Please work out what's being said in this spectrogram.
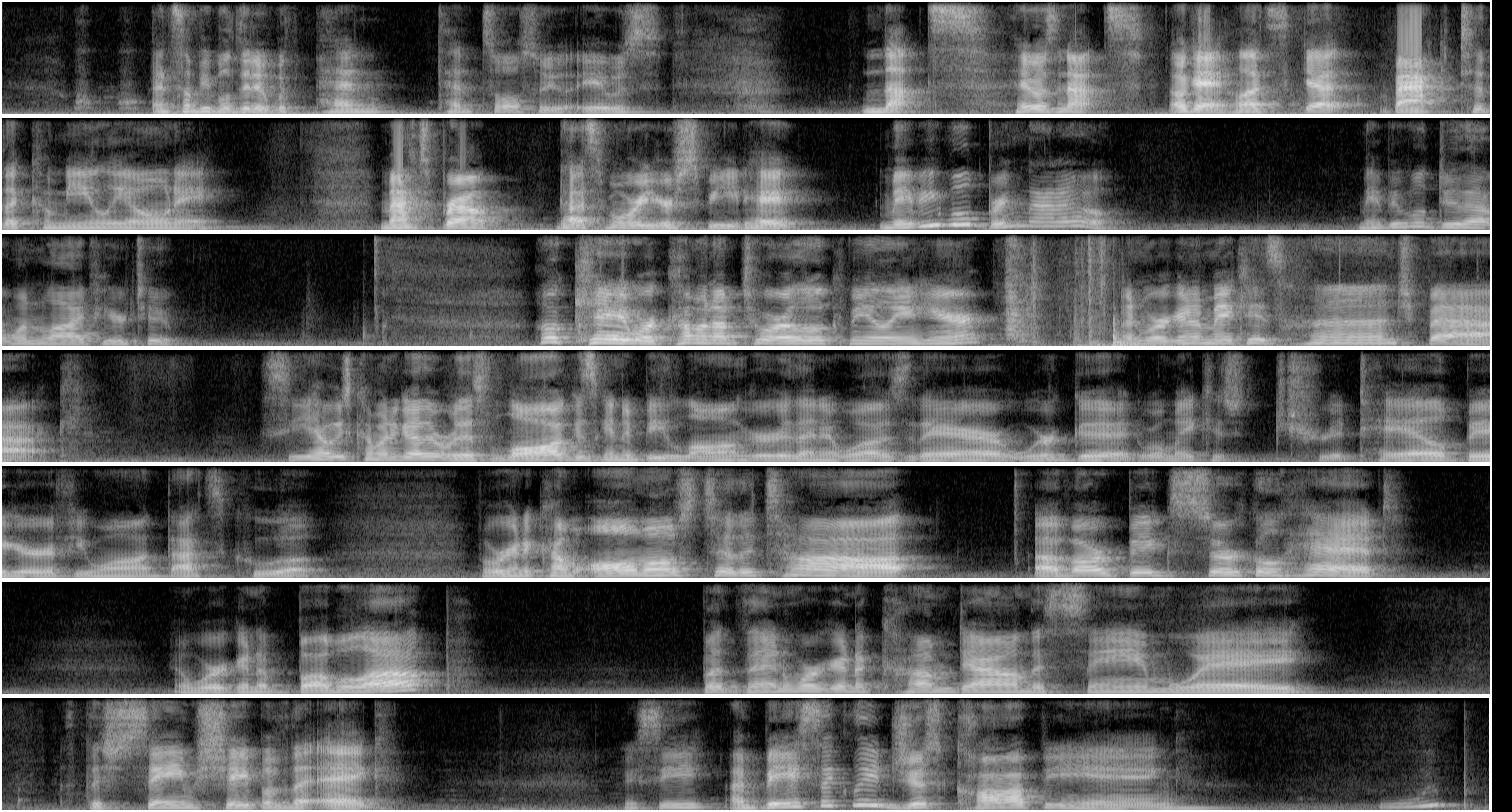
And some people did it with pen pencil, so it was Nuts. It was nuts. Okay, let's get back to the Chameleone. Max Brown, that's more your speed, hey? Maybe we'll bring that out. Maybe we'll do that one live here too. Okay, we're coming up to our little chameleon here. And we're gonna make his hunchback. See how he's coming together? Where this log is gonna be longer than it was there. We're good. We'll make his tail bigger if you want. That's cool. But we're going to come almost to the top of our big circle head. And we're going to bubble up. But then we're going to come down the same way. The same shape of the egg. You see? I'm basically just copying whoop,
